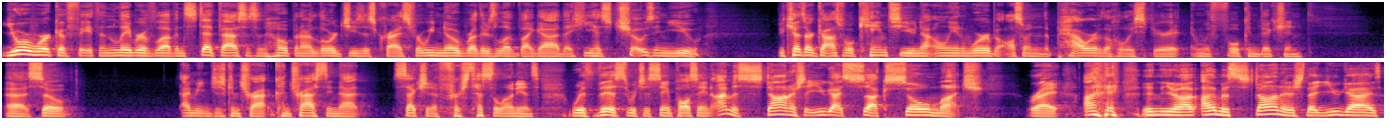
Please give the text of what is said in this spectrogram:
your work of faith and labor of love and steadfastness and hope in our Lord Jesus Christ. For we know, brothers loved by God, that He has chosen you because our gospel came to you not only in word, but also in the power of the Holy Spirit and with full conviction. Uh, so, I mean, just contra- contrasting that section of First Thessalonians with this, which is St. Paul saying, "I'm astonished that you guys suck so much." Right? I and you know, I'm astonished that you guys,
